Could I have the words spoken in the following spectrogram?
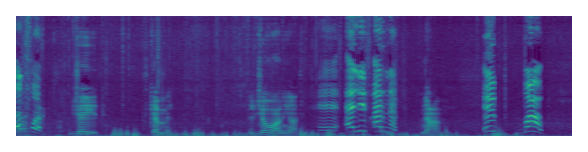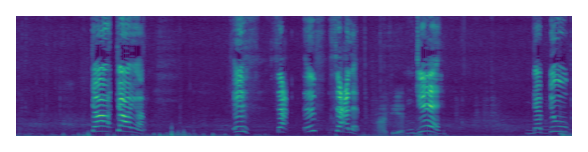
أفر جيد. كمل. الجوانيات. إيه. ألف أرنب. نعم. إب باب. تا تاير. إف سع إف ثعلب عافية. جي دبدوب.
